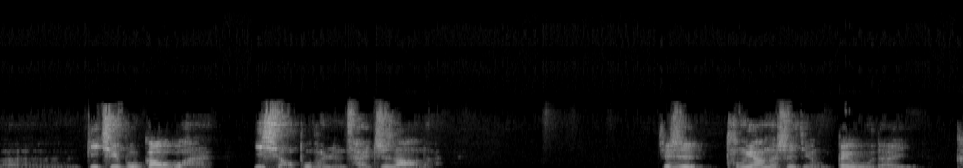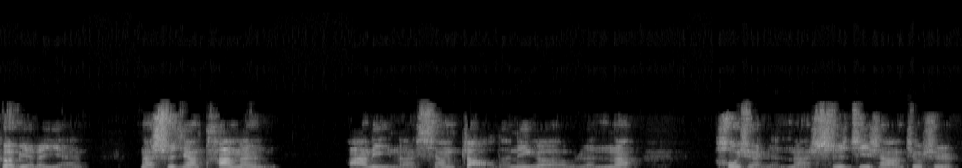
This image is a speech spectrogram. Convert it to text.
呃，地区部高管一小部分人才知道的，这是同样的事情被捂得特别的严。那实际上他们阿里呢想找的那个人呢，候选人呢，实际上就是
